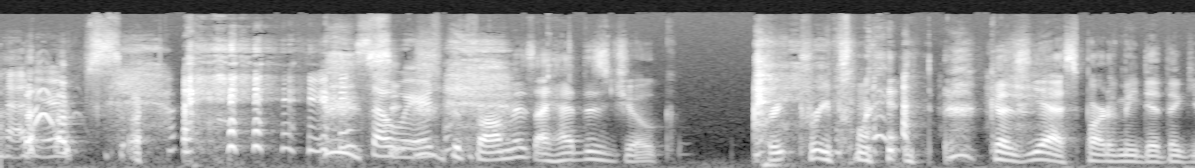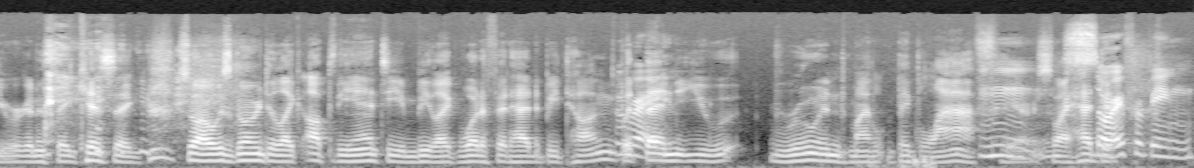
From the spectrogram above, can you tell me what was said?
You're Sorry. so weird. The problem is, I had this joke pre pre-planned because yes, part of me did think you were going to say kissing, so I was going to like up the ante and be like, "What if it had to be tongue?" But Right. then you ruined my big laugh here, so I had Sorry to for being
